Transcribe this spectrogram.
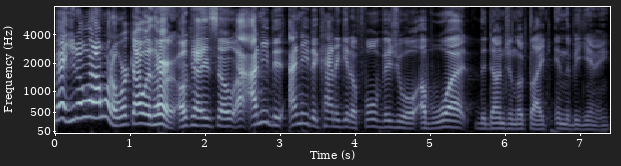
man, you know what? I want to work out with her. Okay, so I, I need to I need to kind of get a full visual of what the dungeon looked like in the beginning.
